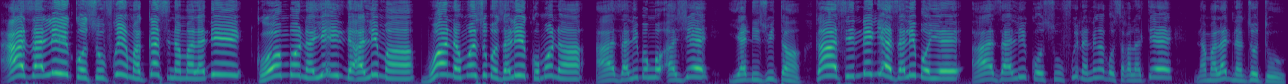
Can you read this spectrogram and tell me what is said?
Azali kosufrir makasi na maladi. Kombo na ye ilda alima. Mwana mwasi bozali komona. Azali bongo age ya 18 ans. Kasi ndenge azali boye azali kosufrir na ndenge akosakana te na maladi na nzoto.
